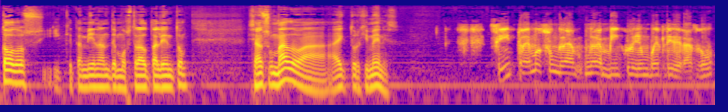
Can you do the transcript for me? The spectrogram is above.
todos y que también han demostrado talento, se han sumado a, Héctor Jiménez. Sí, traemos un gran, un gran vínculo y un buen liderazgo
